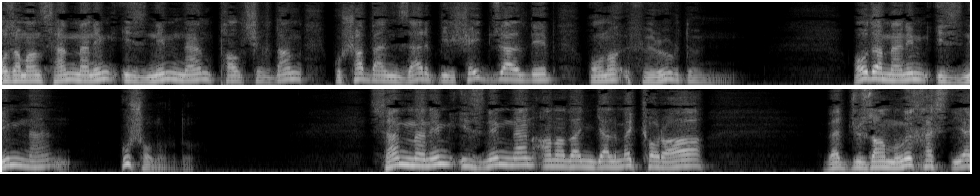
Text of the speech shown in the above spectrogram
O zaman sən mənim iznimlə palçıqdan quşa bənzər bir şey düzəldib ona üfürürdün. O da mənim iznimlə quş olurdu. Sən mənim iznimlə anadan gəlmə kora və cüzamlı xəstiyə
